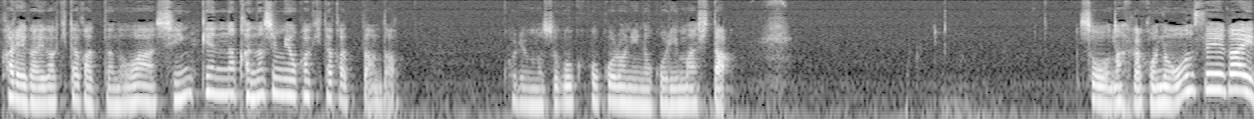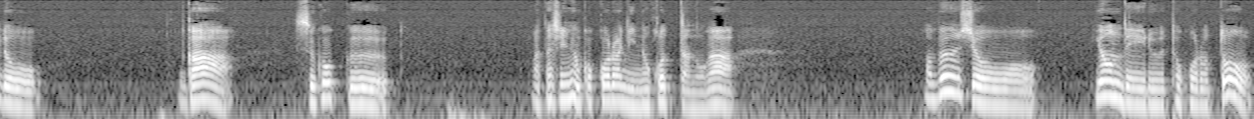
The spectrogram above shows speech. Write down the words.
彼が描きたかったのは真剣な悲しみを描きたかったんだ。これもすごく心に残りました。そうなんかこの音声ガイドがすごく私の心に残ったのが、まあ、文章を読んでいるところと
